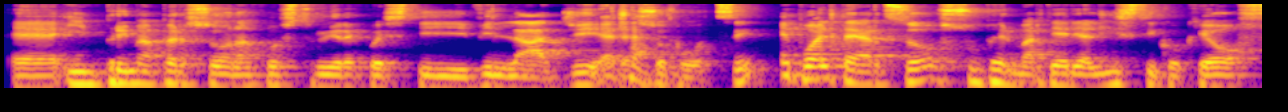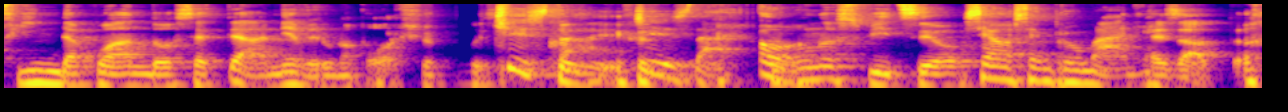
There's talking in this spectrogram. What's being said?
eh, in prima persona a costruire questi villaggi e adesso Certo. pozzi. E poi il terzo, super materialistico che ho fin da quando ho sette anni, avere una Porsche. Ci sta, Così. ci sta. Oh, Uno spizio. siamo sempre umani. Esatto.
